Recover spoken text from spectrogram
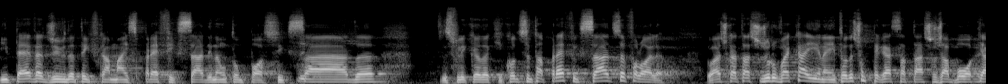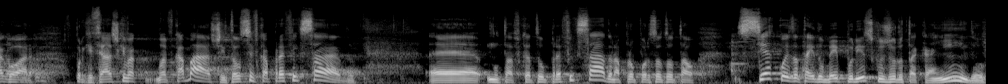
em tese a dívida tem que ficar mais pré-fixada e não tão pós-fixada. Explicando aqui. Quando você está pré-fixado, você falou, olha, eu acho que a taxa de juros vai cair, né? Então deixa eu pegar essa taxa já boa aqui agora. Porque você acha que vai, vai ficar baixa, então você fica pré-fixado. É, não está ficando tão pré-fixado na proporção total. Se a coisa está indo bem, por isso que o juro está caindo,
